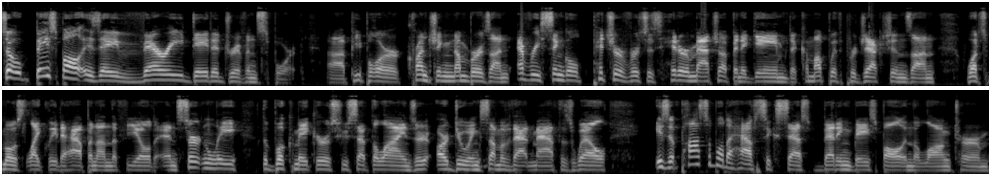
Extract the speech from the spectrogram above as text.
So, baseball is a very data driven sport. Uh, people are crunching numbers on every single pitcher versus hitter matchup in a game to come up with projections on what's most likely to happen on the field. And certainly the bookmakers who set the lines are, are doing some of that math as well. Is it possible to have success betting baseball in the long term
